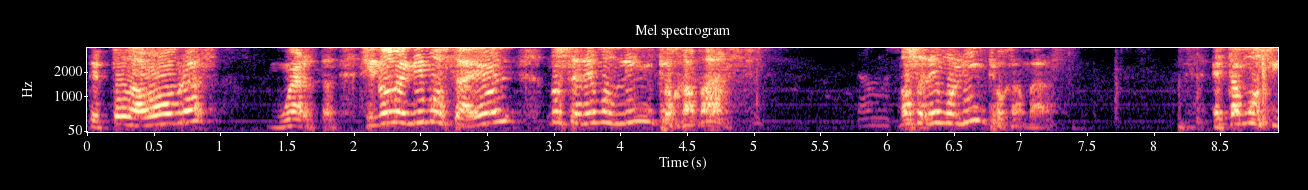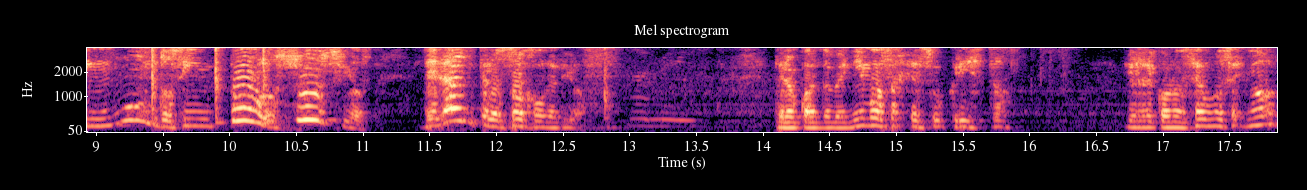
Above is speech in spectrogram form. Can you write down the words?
de todas obras muertas. Si no venimos a Él, no seremos limpios jamás. No seremos limpios jamás. Estamos inmundos, impuros, sucios, delante de los ojos de Dios. Pero cuando venimos a Jesucristo y reconocemos, Señor,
